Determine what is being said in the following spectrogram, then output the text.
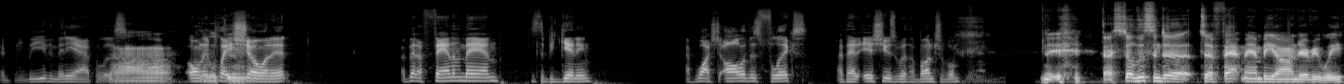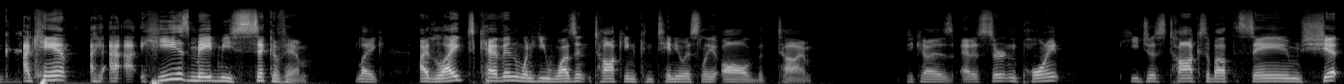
I believe in Minneapolis. Ah, Only place showing it. I've been a fan of the man since the beginning. I've watched all of his flicks. I've had issues with a bunch of them. I still listen to, to Fat Man Beyond every week. I can't. I, I, he has made me sick of him. Like I liked Kevin when he wasn't talking continuously all the time, because at a certain point, he just talks about the same shit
